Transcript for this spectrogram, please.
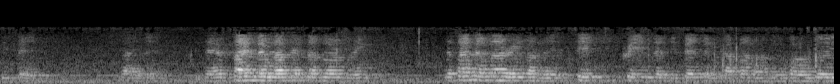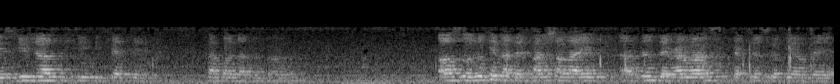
defect. Like the, the five member hexagonal ring the five member ring on the tip creates the defect in carbon nanohorns, so it's usual to see defect in carbon nanohorns. Also, looking at the functionalized, uh, this is the Raman spectroscopy of the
